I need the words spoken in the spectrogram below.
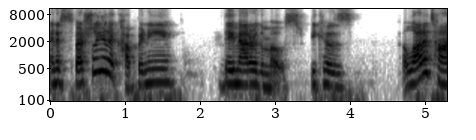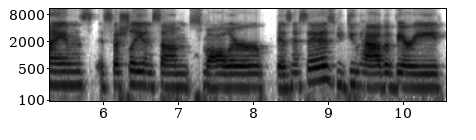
And especially at a company, they matter the most because a lot of times, especially in some smaller businesses, you do have a very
